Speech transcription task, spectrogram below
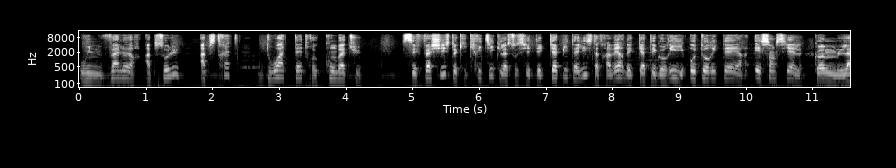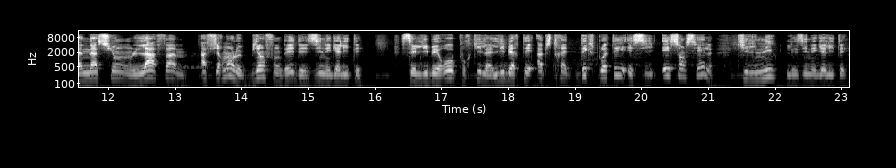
ou une valeur absolue, abstraite, doit être combattu. Ces fascistes qui critiquent la société capitaliste à travers des catégories autoritaires essentielles, comme la nation, la femme, affirmant le bien fondé des inégalités. Ces libéraux pour qui la liberté abstraite d'exploiter est si essentielle qu'ils nient les inégalités.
